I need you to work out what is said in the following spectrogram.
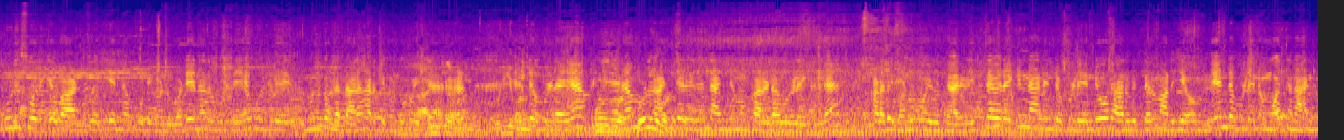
குடி சோதிக்கவான்னு சொல்லி என்ன கூட்டி கொண்டு போட்டு என்னோட பிள்ளைய பிள்ளைய முன்பக்கத்தால் கடத்தி கொண்டு போயிட்டார்கள் எந்த பிள்ளைய பின்னேரம் அஞ்சலிருந்து அஞ்சு முக்கால் இடவுகளில் கடத்தி கொண்டு போய்விட்டார்கள் இத்த வரைக்கும் நான் இந்த பிள்ளை எந்த ஒரு அறிவித்தலும் அறியவும் இல்லை. எந்த பிள்ளைய மோத்த நான்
